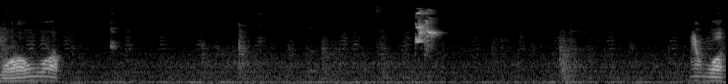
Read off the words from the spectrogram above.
wow wow nhau quên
